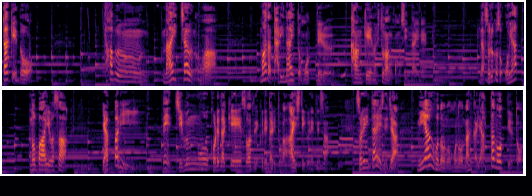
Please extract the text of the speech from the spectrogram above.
だけど、多分、泣いちゃうのは、まだ足りないと思ってる関係の人なのかもしんないね。だそれこそ親の場合はさ、やっぱり、ね、自分をこれだけ育ててくれたりとか愛してくれてさ、それに対してじゃあ、見合うほどのものをなんかやったのっていうと、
